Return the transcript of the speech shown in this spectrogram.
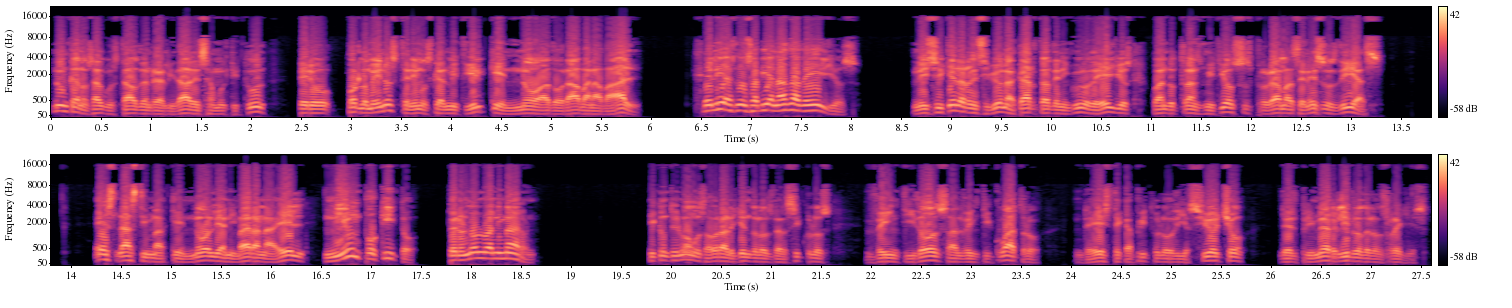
Nunca nos ha gustado en realidad esa multitud, pero por lo menos tenemos que admitir que no adoraban a Baal. Elías no sabía nada de ellos. Ni siquiera recibió una carta de ninguno de ellos cuando transmitió sus programas en esos días. Es lástima que no le animaran a él ni un poquito, pero no lo animaron. Y continuamos ahora leyendo los versículos 22 al 24 de este capítulo 18 del primer libro de los Reyes.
